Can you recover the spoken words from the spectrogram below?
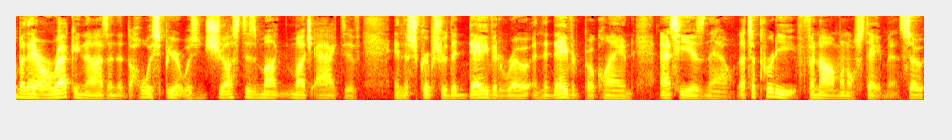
but they are recognizing that the Holy Spirit was just as much active in the scripture that David wrote and that David proclaimed as he is now. That's a pretty phenomenal statement. So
